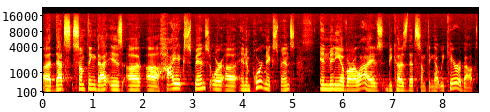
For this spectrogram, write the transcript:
uh, that's something that is a, a high expense or a, uh, an important expense in many of our lives because that's something that we care about.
